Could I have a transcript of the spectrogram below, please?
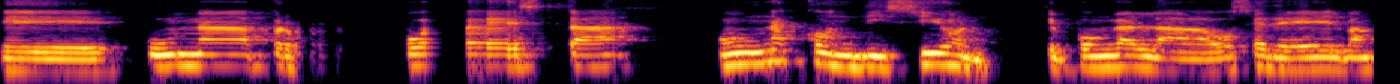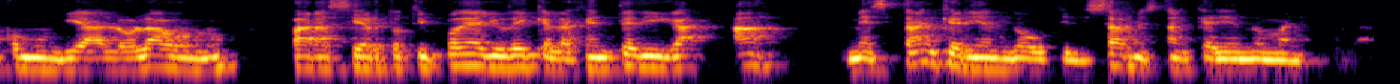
eh, una propuesta una condición que ponga la OCDE, el Banco Mundial o la ONU para cierto tipo de ayuda y que la gente diga, ah, me están queriendo utilizar, me están queriendo manipular.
